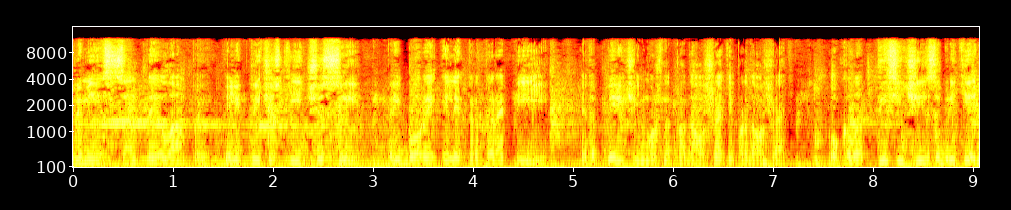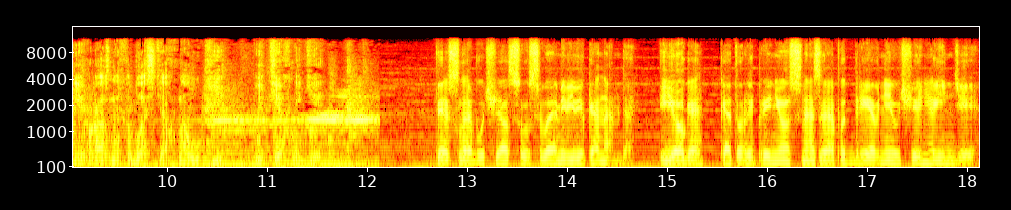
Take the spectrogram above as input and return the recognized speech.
люминесцентные лампы, электрические часы, приборы электротерапии. Этот перечень можно продолжать и продолжать. Около тысячи изобретений в разных областях науки и техники. Тесла обучался у Свами Вивекананда, йога, который принес на Запад древнее учение Индии.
